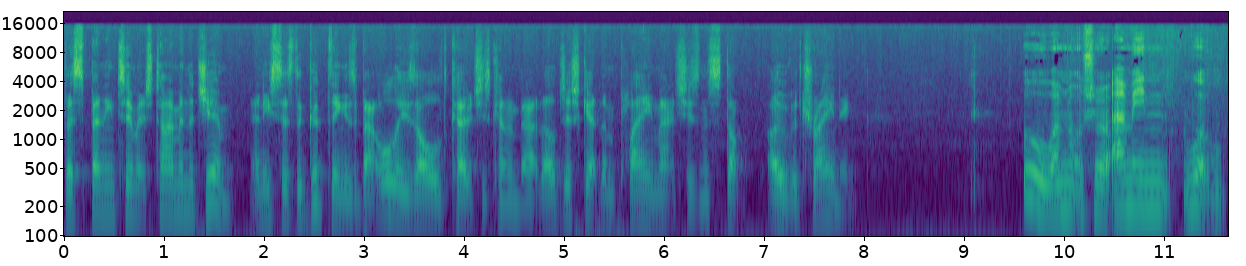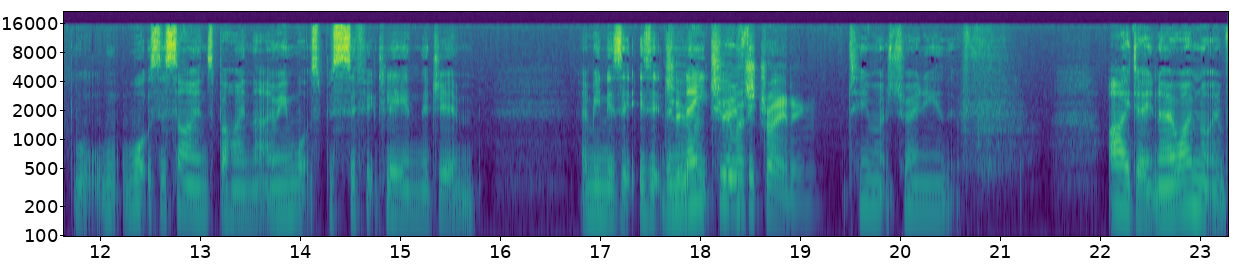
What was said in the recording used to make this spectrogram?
they're spending too much time in the gym, and he says the good thing is about all these old coaches coming back. They'll just get them playing matches and stop overtraining. Oh, I'm not sure. I mean, what what's the science behind that? I mean, what specifically in the gym? I mean, is it is it the too, nature too of much the training. Too much training in the, I don't know. I'm not in,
